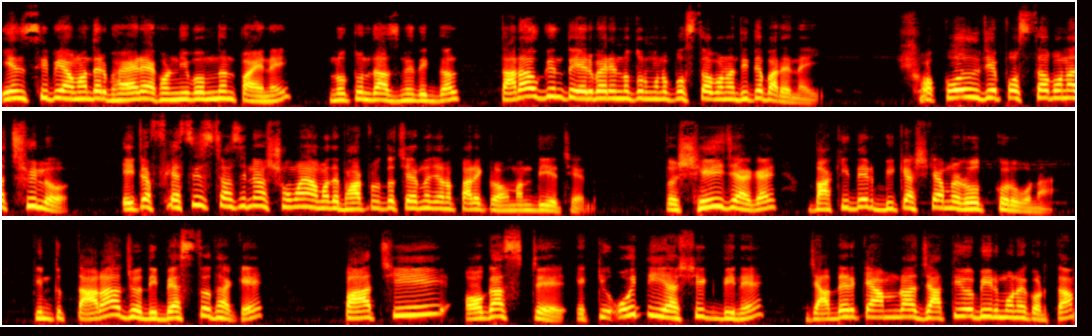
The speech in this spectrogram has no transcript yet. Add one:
এনসিপি আমাদের ভাইয়েরা এখন নিবন্ধন পায় নাই, নতুন রাজনৈতিক দল, তারাও কিন্তু এর বাইরে নতুন কোনো প্রস্তাবনা দিতে পারে নাই। সকল যে প্রস্তাবনা ছিল এটা ফ্যাসিস্ট হাসিনার সময় আমাদের ভারপ্রাপ্ত চেয়ারম্যান যেন তারেক রহমান দিয়েছেন। তো সেই জায়গায় বাকিদের বিকাশকে আমরা রোধ করব না। কিন্তু তারা যদি ব্যস্ত থাকে, পাঁচই অগাস্টে একটি ঐতিহাসিক দিনে যাদেরকে আমরা জাতীয় বীর মনে করতাম,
